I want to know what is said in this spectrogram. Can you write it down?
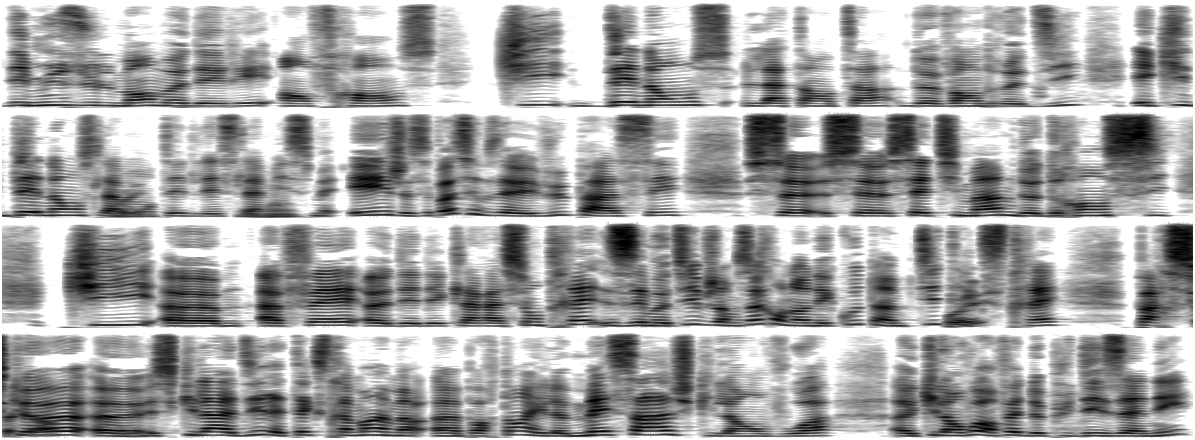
des musulmans modérés en France qui dénonce l'attentat de vendredi et qui dénonce la montée de l'islamisme. Mm-hmm. Et je ne sais pas si vous avez vu passer ce, ce, cet imam de Drancy qui euh, a fait euh, des déclarations très émotives. J'aimerais qu'on en écoute un petit extrait parce que euh, mm-hmm. ce qu'il a à dire est extrêmement important et le message qu'il envoie, euh, qu'il envoie en fait depuis des années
